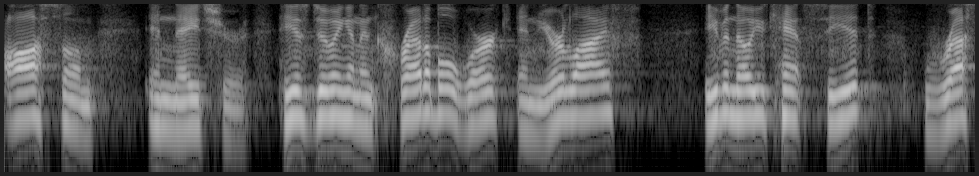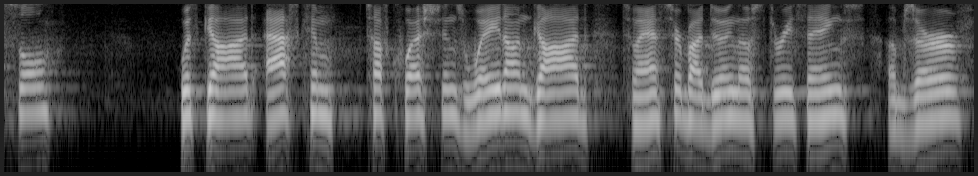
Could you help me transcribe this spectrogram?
awesome in nature. He is doing an incredible work in your life, even though you can't see it. Wrestle with God, ask Him tough questions, wait on God to answer by doing those three things observe,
